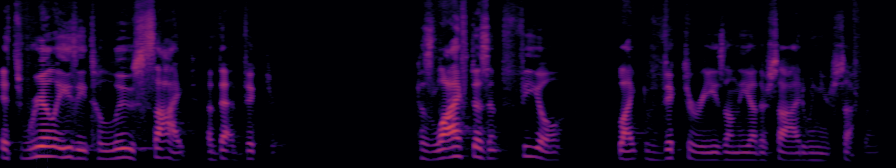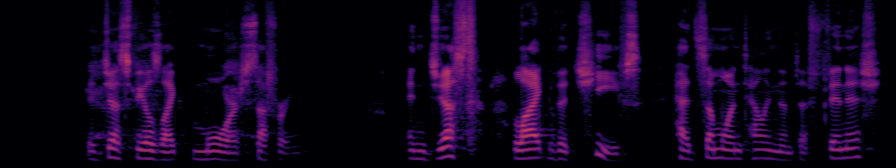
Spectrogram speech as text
it's real easy to lose sight of that victory. Because life doesn't feel like victories on the other side when you're suffering. It just feels like more suffering. And just like the Chiefs had someone telling them to finish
